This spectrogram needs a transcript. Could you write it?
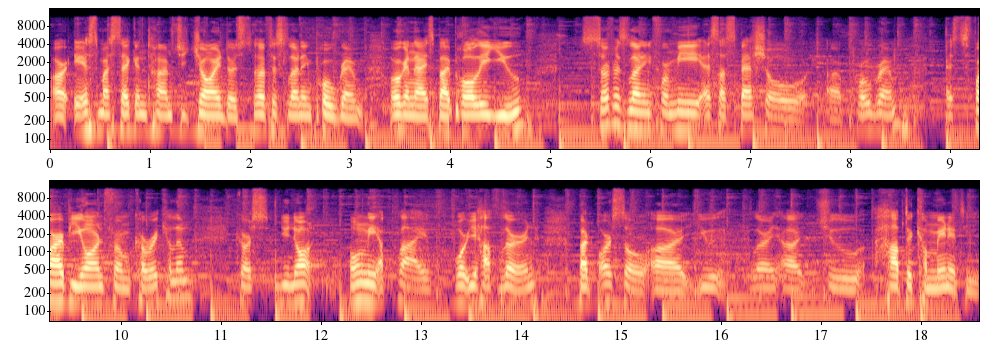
Uh, it's my second time to join the Surface Learning program organized by PolyU. Surface Learning for me is a special uh, program. It's far beyond from curriculum because you not only apply what you have learned, but also uh, you learn uh, to help the community.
